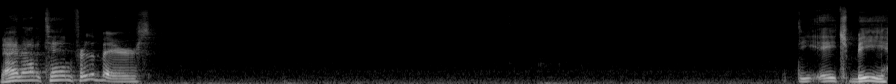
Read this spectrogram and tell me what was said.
9 out of 10 for the Bears. DHB.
